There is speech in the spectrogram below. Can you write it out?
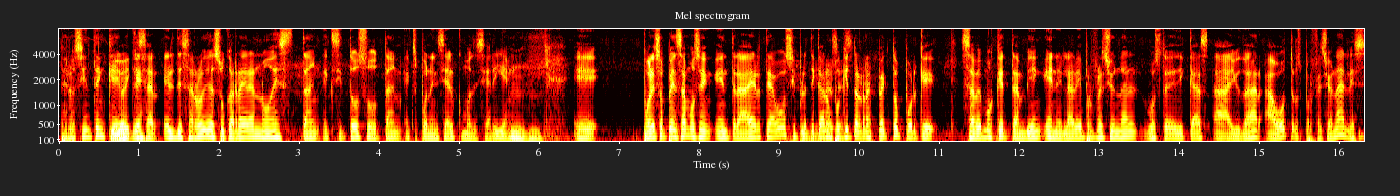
pero sienten que ¿Y hoy el, desa- el desarrollo de su carrera no es tan exitoso o tan exponencial como desearían. Eh, por eso pensamos en, en traerte a vos y platicar Gracias. un poquito al respecto, porque sabemos que también en el área profesional vos te dedicas a ayudar a otros profesionales.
